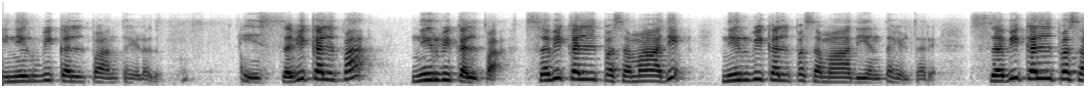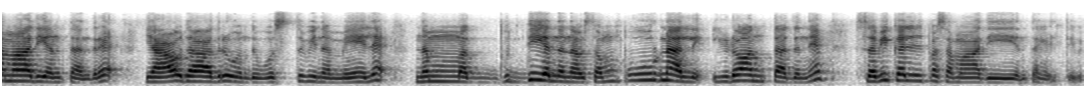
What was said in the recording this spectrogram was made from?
ಈ ನಿರ್ವಿಕಲ್ಪ ಅಂತ ಹೇಳೋದು. ಈ ಸವಿಕಲ್ಪ, ನಿರ್ವಿಕಲ್ಪ. ಸವಿಕಲ್ಪ ಸಮಾಧಿ, ನಿರ್ವಿಕಲ್ಪ ಸಮಾಧಿ ಅಂತ ಹೇಳ್ತಾರೆ. ಸವಿಕಲ್ಪ ಸಮಾಧಿ ಅಂತ ಅಂದ್ರೆ ಯಾವುದಾದ್ರೂ ಒಂದು ವಸ್ತುವಿನ ಮೇಲೆ ನಮ್ಮ ಬುದ್ಧಿಯನ್ನು ನಾವು ಸಂಪೂರ್ಣ ಅಲ್ಲಿ ಇಡೋ ಅಂಥದ್ದನ್ನೇ ಸವಿಕಲ್ಪ ಸಮಾಧಿ ಅಂತ ಹೇಳ್ತೀವಿ.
